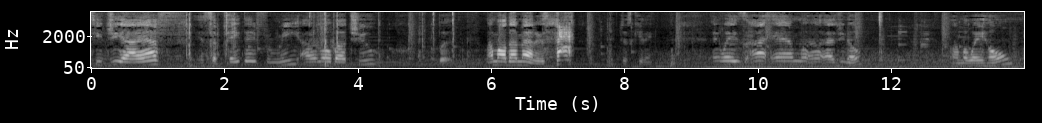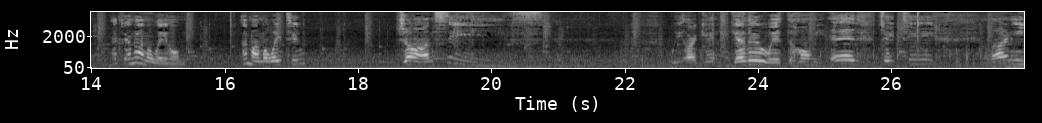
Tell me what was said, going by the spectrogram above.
TGIF. It's a payday for me. I don't know about you, but I'm all that matters. Ha! Just kidding. Anyways, I am, uh, as you know, on my way home. Actually, I'm not on my way home. I'm on my way to John C's. We are getting together with the homie Ed, JT, Larney,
